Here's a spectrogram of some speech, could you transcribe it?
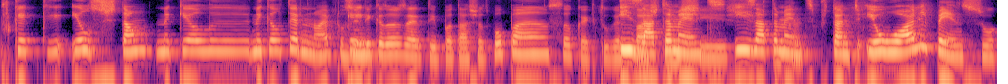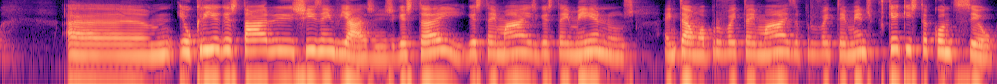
porque é que eles estão naquele, naquele termo, não é? Porque os indicadores é tipo a taxa de poupança, o que é que tu gastaste Exatamente, X. exatamente. Okay. Portanto, eu olho e penso, uh, eu queria gastar X em viagens, gastei, gastei mais, gastei menos, então aproveitei mais, aproveitei menos, porque é que isto aconteceu?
